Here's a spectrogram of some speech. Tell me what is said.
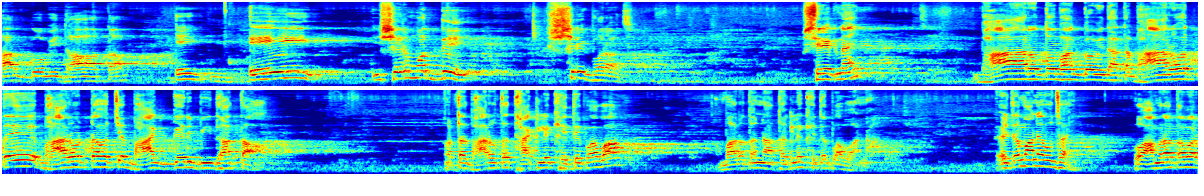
ভাগ্য বিধাতা। এই এই ইসের মধ্যে শিরিক ভরা আছে। শিরেক নাই? ভারত ভাগ্য বিধাতা। ভারতে, ভারতটা হচ্ছে ভাগ্যের বিধাতা। অর্থাৎ ভারতে থাকলে খেতে পাবা, ভারতে না থাকলে খেতে পাবা না। এটা মানে বোঝায়। ও, আমরা তো আবার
